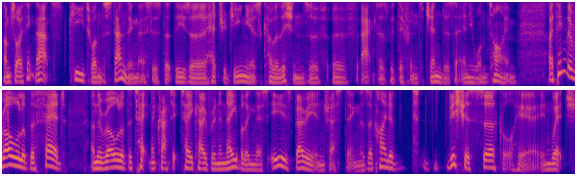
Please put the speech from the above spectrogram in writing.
Um, so I think that's key to understanding this is that these are heterogeneous coalitions of, of actors with different agendas at any one time. I think the role of the Fed and the role of the technocratic takeover in enabling this is very interesting. There's a kind of t- vicious circle here in which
